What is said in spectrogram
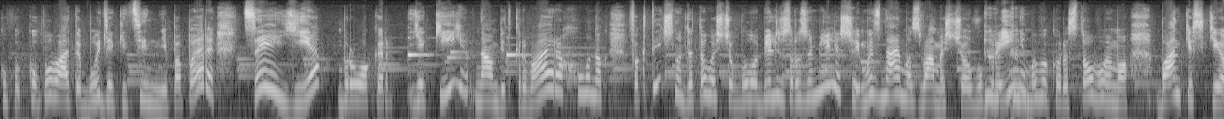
купу- купувати будь-які цінні папери, це і є брокер, який нам відкриває рахунок. Фактично для того, щоб було більш зрозуміліше, і ми знаємо з вами, що в Україні ми використовуємо банківські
